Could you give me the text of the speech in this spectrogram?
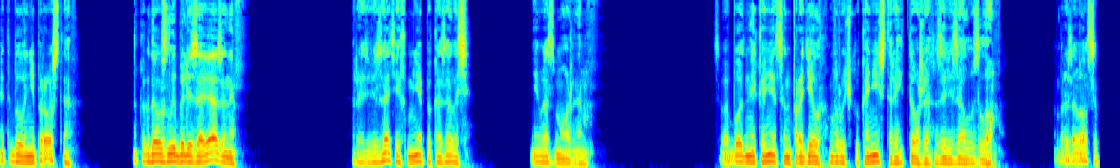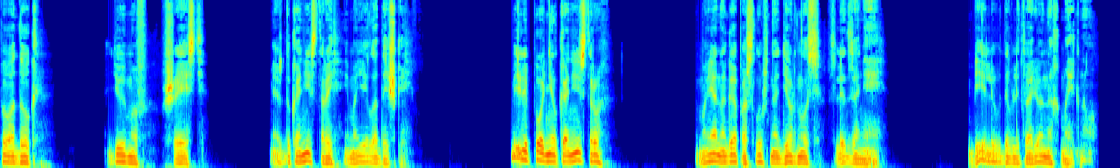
Это было непросто, но когда узлы были завязаны, развязать их мне показалось невозможным. Свободный конец он продел в ручку канистра и тоже завязал узлом. Образовался поводок дюймов в шесть между канистрой и моей лодыжкой. Билли поднял канистру, моя нога послушно дернулась вслед за ней. Билли удовлетворенно хмыкнул.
